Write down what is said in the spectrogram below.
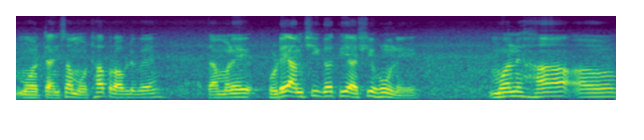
मो त्यांचा मोठा प्रॉब्लेम आहे. त्यामुळे पुढे आमची गती अशी होऊ नये. म्हणून हा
